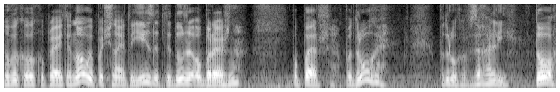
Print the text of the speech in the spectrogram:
Ну ви коли купляєте новий, починаєте їздити дуже обережно. По-перше, по-друге, по-друге, взагалі, то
